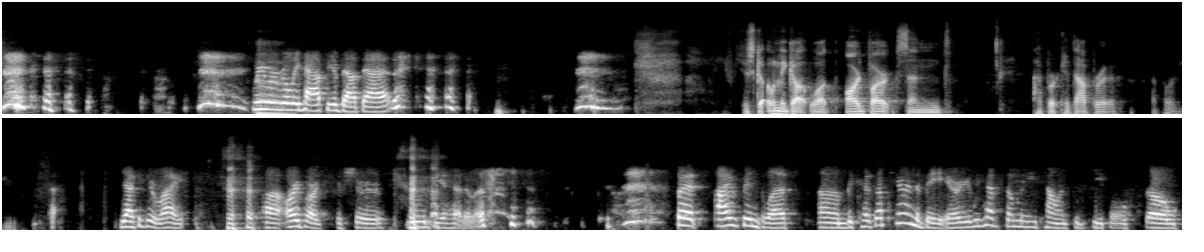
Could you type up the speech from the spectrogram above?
we were really happy about that. Just got, only got what aardvarks and abracadabra above you. Yeah, I think you're right. uh, aardvarks for sure would be ahead of us. but I've been blessed um, because up here in the Bay Area, we have so many talented people. So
